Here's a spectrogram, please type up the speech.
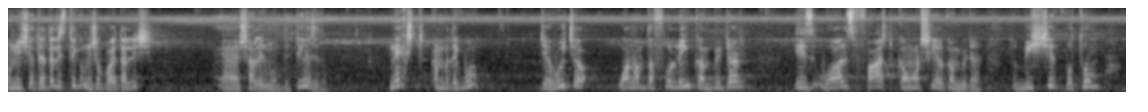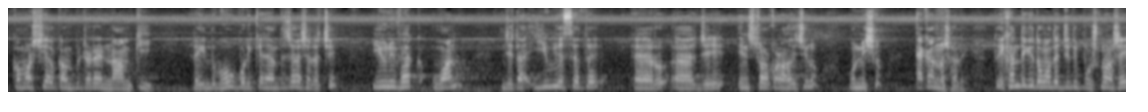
উনিশশো তেতাল্লিশ থেকে উনিশশো পঁয়তাল্লিশ সালের মধ্যে, ঠিক আছে তো? নেক্সট আমরা দেখব যে which one of the following computer is world's first commercial computer তো বিশ্বের প্রথম কমার্শিয়াল কম্পিউটারের নাম কি? এটা কিন্তু বহু পরীক্ষা জানতে চায়, সেটা হচ্ছে ইউনিভ্যাক ওয়ান যেটা ইউএসএতে যে ইনস্টল করা হয়েছিল উনিশশো একান্ন সালে। তো এখান থেকে তোমাদের যদি প্রশ্ন আসে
